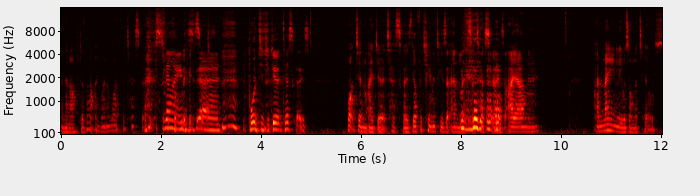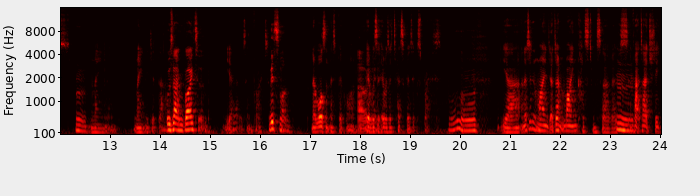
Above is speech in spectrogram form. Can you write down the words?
and then after that i went and worked for tesco's for a couple of Nice. Yeah. what did you do at Tesco's? what didn't I do at Tesco's? The opportunities are endless at Tesco's. I um, I mainly was on the tills. Mm. Mainly, mainly did that. Was that in Brighton? yeah, it was in Brighton. This one. No, it wasn't this big one. Oh, It was it was a Tesco's Express. Ooh. Yeah, and I didn't mind. I don't mind customer service. Mm. In fact, I actually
